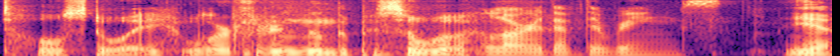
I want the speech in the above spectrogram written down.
Tolstoy or Fernando Pessoa. Lord of the Rings. Yeah,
